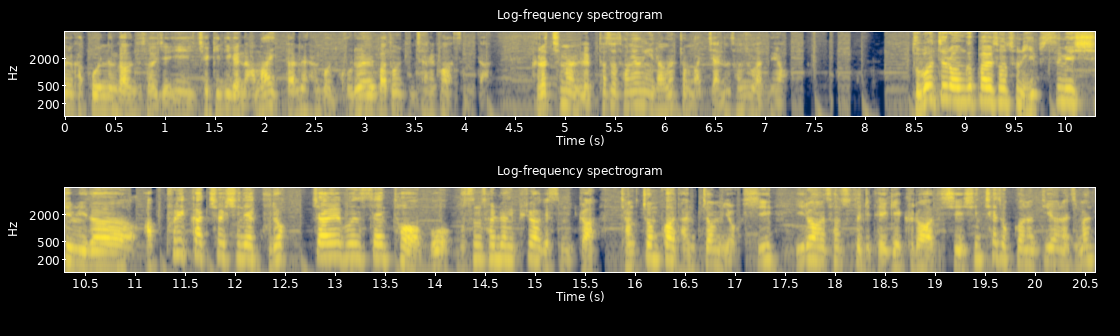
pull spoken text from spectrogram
을 갖고 있는 가운데서 이제 이잭 이디가 남아있다면 한번 고려해봐도 괜찮을 것 같습니다. 그렇지만 랩터스 성향이랑은 좀 맞지 않는 선수 같네요. 두 번째로 언급할 선수는 입스미시입니다. 아프리카 출신의 구력 짧은 센터, 뭐 무슨 설명이 필요하겠습니까? 장점과 단점 역시 이러한 선수들이 대개 그러하듯이 신체 조건은 뛰어나지만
